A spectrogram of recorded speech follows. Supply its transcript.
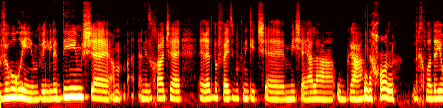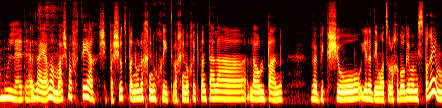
והורים, וילדים שאני זוכרת שהראית בפייסבוק נגיד שמי שהיה לה עוגה נכון. לכבוד היום הולדת. זה היה ממש מפתיע, שפשוט פנו לחינוכית, והחינוכית פנתה לא, לאולפן, וביקשו, ילדים רצו לחגוג עם המספרים.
